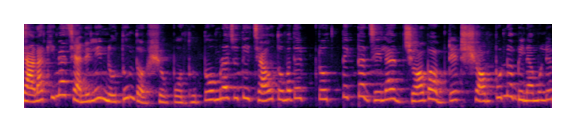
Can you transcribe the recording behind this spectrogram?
যারা কিনা চ্যানেলের নতুন দর্শক বন্ধু, তোমরা যদি চাও তোমাদের প্রত্যেকটা জেলার জব আপডেট সম্পূর্ণ বিনামূল্যে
